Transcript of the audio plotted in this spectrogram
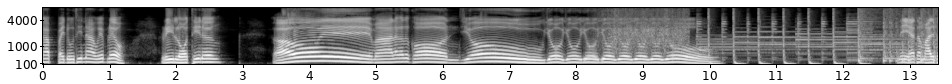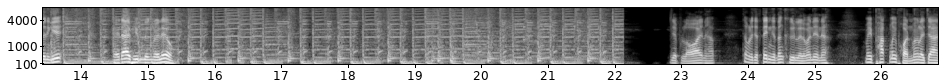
ครับ ไปดูที่หน้าเว็บเร็ว รีโหลดทีหนึ่งเอายมาแล้วครับทุกคน โย โย โย โย โย โย โย โยโย นี่ฮะทำไมจะเป็นอย่างนี้ ใครได้พิมพ์หนึ่งเลยเร็วเรียบร้อยนะครับถ้าเราจะเต้นกันทั้งคืนเลยวะเนี่ยนะ ไม่พักไม่ผ่อนบ้างเลยจาน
